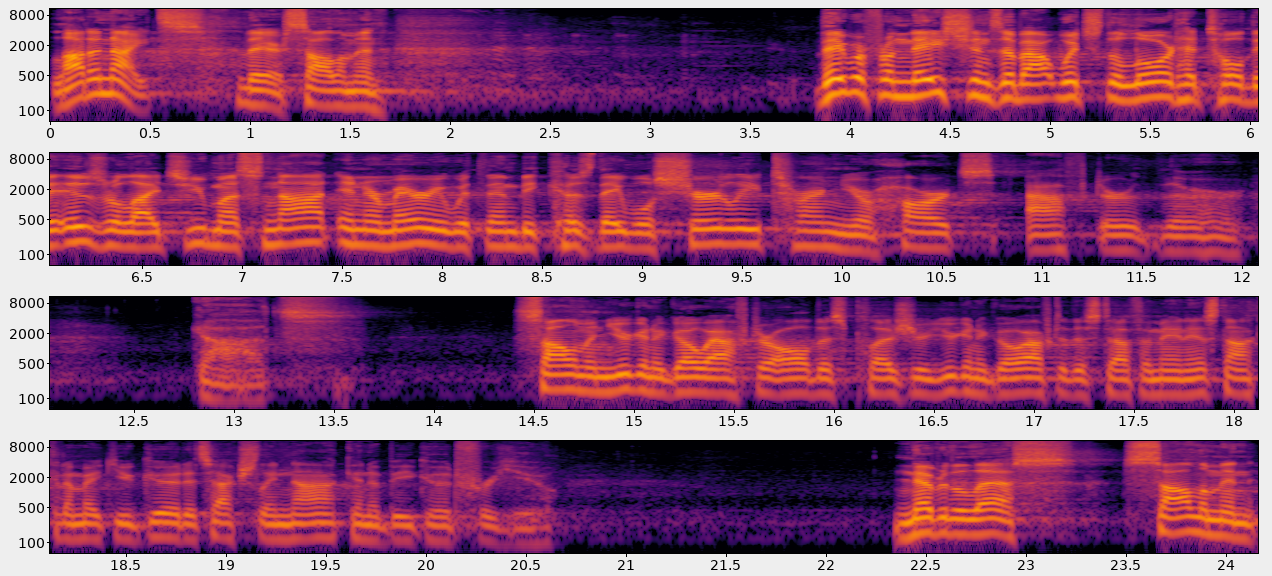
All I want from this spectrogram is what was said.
A lot of knights there, Solomon. They were from nations about which the Lord had told the Israelites, You must not intermarry with them because they will surely turn your hearts after their gods. Solomon, you're going to go after all this pleasure. You're going to go after this stuff, and man, it's not going to make you good. It's actually not going to be good for you. Nevertheless, Solomon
